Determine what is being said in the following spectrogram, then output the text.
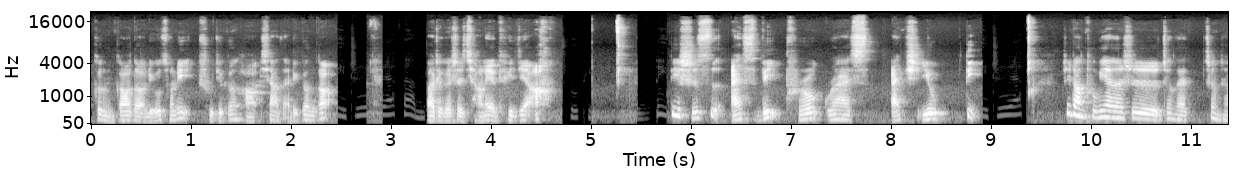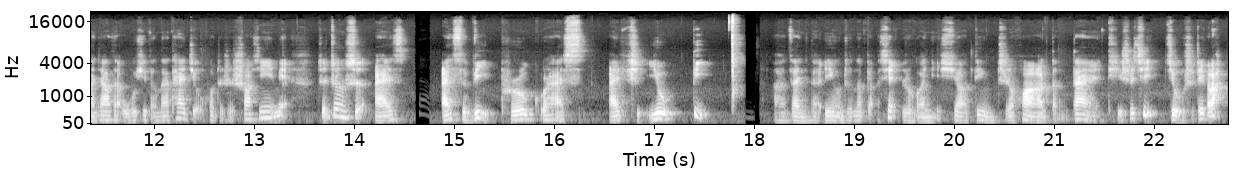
更高的留存率，数据更好，下载率更高。啊，这个是强烈推荐啊！第十四，SV Progress HUD，这张图片呢是正在正常加载，无需等待太久或者是刷新页面，这正是 S SV Progress HUD。在你的应用中的表现，如果你需要定制化等待提示器，就是这个了。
